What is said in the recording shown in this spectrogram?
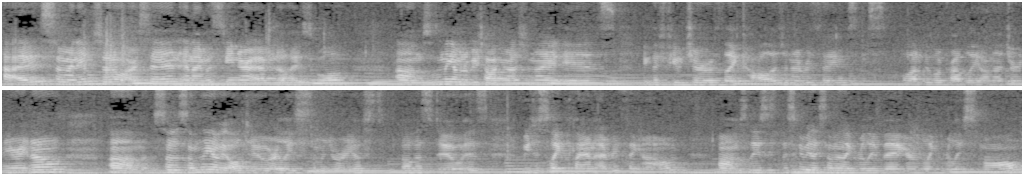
Hi, so my name is Jenna Larson, and I'm a senior at Avondale High School. Um, so something I'm going to be talking about tonight is like the future with like college and everything, since a lot of people are probably on that journey right now. Um, so something that we all do, or at least the majority of, of us do, is we just like plan everything out. Um, so these, this can be like something like really big or like really small.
